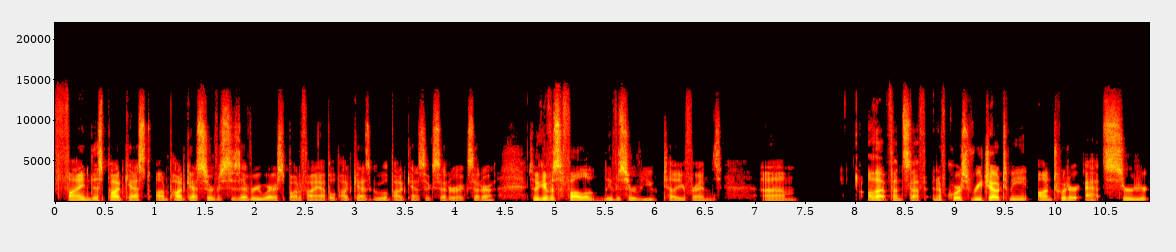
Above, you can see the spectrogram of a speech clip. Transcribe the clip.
find this podcast on podcast services everywhere Spotify, Apple Podcasts, Google Podcasts, etc., etc. So give us a follow, leave us a review, tell your friends. Um, all that fun stuff. And of course, reach out to me on Twitter at Sir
